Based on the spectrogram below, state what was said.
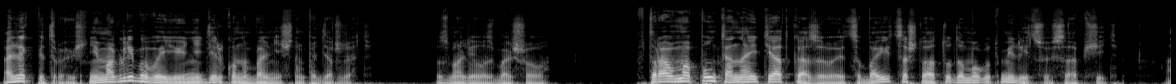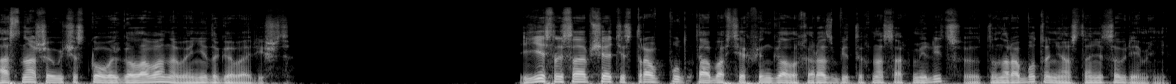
«Олег Петрович, не могли бы вы ее недельку на больничном подержать?» — взмолилась Большого. «В травмопункт она идти отказывается, боится, что оттуда могут милицию сообщить а с нашей участковой Головановой не договоришься. Если сообщать из травпункта обо всех фингалах и разбитых носах милицию, то на работу не останется времени.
